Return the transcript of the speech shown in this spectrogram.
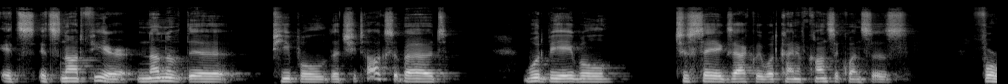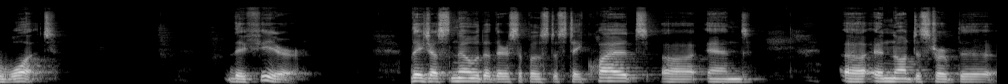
It's, it's not fear. None of the people that she talks about would be able to say exactly what kind of consequences for what they fear. They just know that they're supposed to stay quiet uh, and uh, and not disturb the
